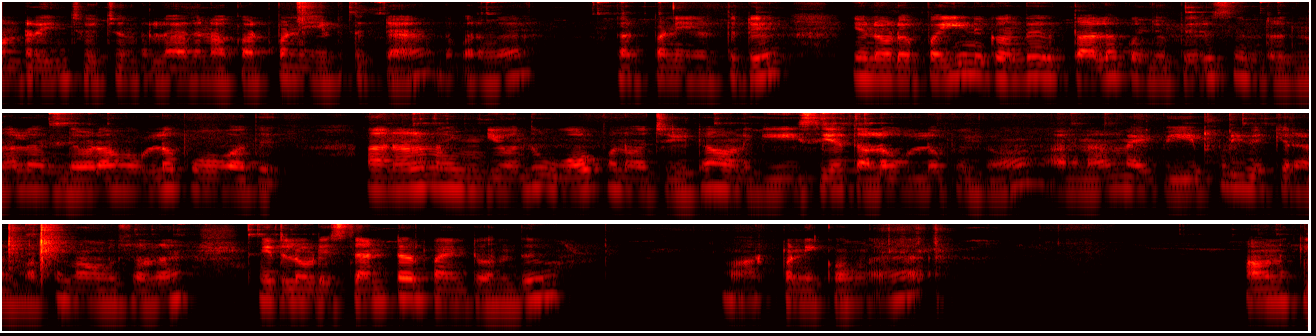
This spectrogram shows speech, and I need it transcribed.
ஒன்றரை இன்ச் வச்சிருந்தல அதை நான் கட் பண்ணி எடுத்துக்கிட்டேன். இந்த பாருங்கள் கட் பண்ணி எடுத்துகிட்டு என்னோடய பையனுக்கு வந்து தலை கொஞ்சம் பெருசுன்றதுனால இந்த இடம் உள்ளே போகாது. அதனால் நான் இங்கே வந்து ஓப்பன் வச்சுக்கிட்டு அவனுக்கு ஈஸியாக தலை உள்ளே போயிடும். அதனால் நான் இப்போ எப்படி வைக்கிறேன்னு மட்டும் நான் உங்களுக்கு சொல்கிறேன் இதனுடைய சென்டர் பாயிண்ட் வந்து மார்க் பண்ணிக்கோங்க. அவனுக்கு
